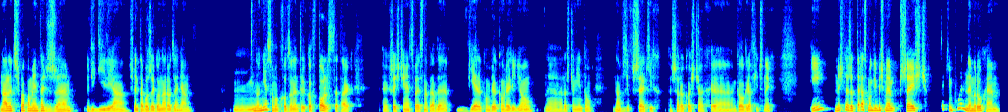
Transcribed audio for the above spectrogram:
No ale trzeba pamiętać, że Wigilia, Święta Bożego Narodzenia, mm, no nie są obchodzone tylko w Polsce, tak? Chrześcijaństwo jest naprawdę wielką, wielką religią, e, rozciągniętą na wszelkich szerokościach e, geograficznych. I myślę, że teraz moglibyśmy przejść takim płynnym ruchem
